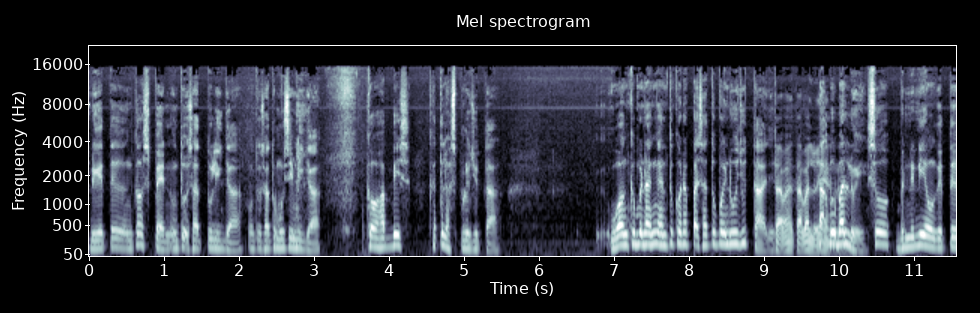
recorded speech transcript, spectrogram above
Dia kata engkau spend untuk satu liga, untuk satu musim liga, kau habis katalah 10 juta. Wang kemenangan tu kau dapat 1.2 juta je. Tak tak baloi. tak kan? berbaloi. So benda ni orang kata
